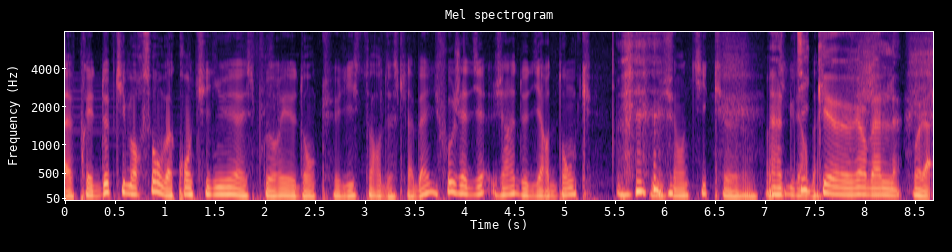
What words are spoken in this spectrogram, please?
Après deux petits morceaux, on va continuer à explorer donc l'histoire de ce label. Il faut que j'arrête de dire donc. J'ai un tic, euh, un Un tic verbal. tic euh, verbal. Voilà,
